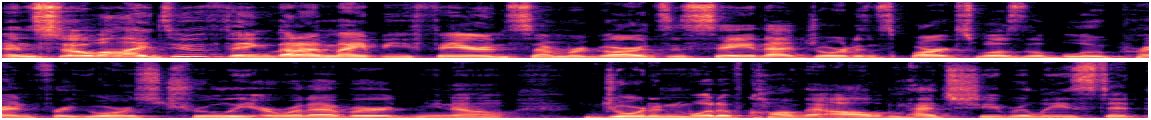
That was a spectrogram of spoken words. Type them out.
And so, while I do think that I might be fair in some regards to say that Jordin Sparks was the blueprint for yours truly, or whatever, you know, Jordin would have called the album had she released it,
